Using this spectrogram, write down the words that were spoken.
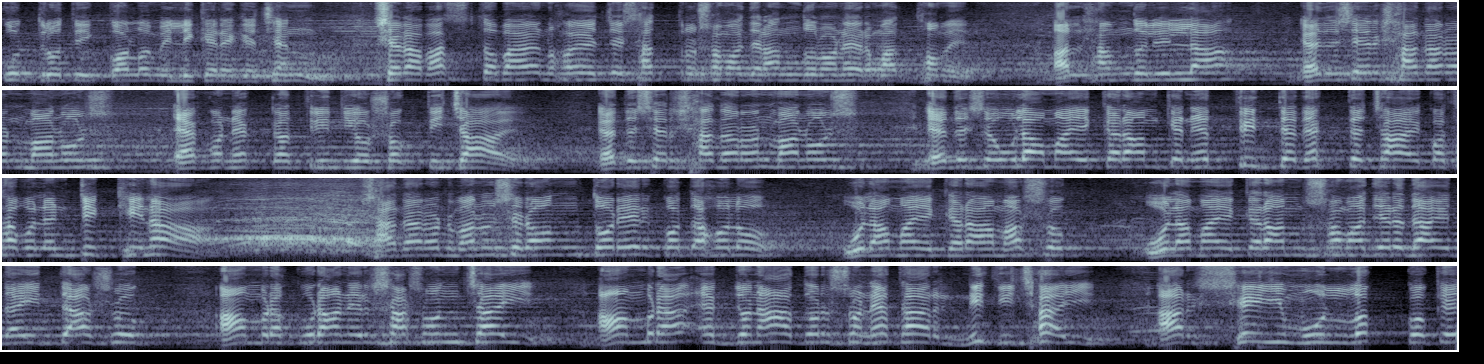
কুদরতি কলমে লিখে রেখেছেন। সেটা বাস্তবায়ন হয়েছে ছাত্র সমাজের আন্দোলনের মাধ্যমে। আলহামদুলিল্লাহ, এদেশের সাধারণ মানুষ এখন একটা তৃতীয় শক্তি চায়। এদেশের সাধারণ মানুষ এদেশে উলামায়ে কেরামকে নেতৃত্বে দেখতে চায়, কথা বলেন ঠিক কিনা? সাধারণ মানুষের অন্তরের কথা হলো, উলামায়ে কেরাম আসুক, উলামায়ে কেরাম সমাজের দায় দায়িত্বে আসুক। আমরা কোরআনের শাসন চাই আমরা একজন আদর্শ নেতার নীতি চাই। আর সেই মূল লক্ষ্যকে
